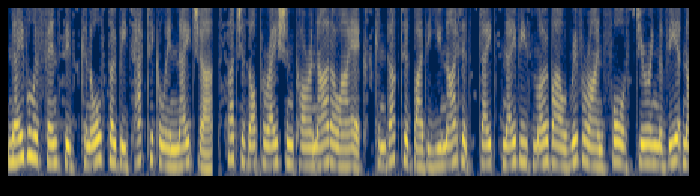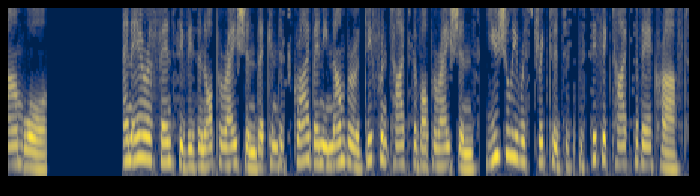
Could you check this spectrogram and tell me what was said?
Naval offensives can also be tactical in nature, such as Operation Coronado IX conducted by the United States Navy's Mobile Riverine Force during the Vietnam War. An air offensive is an operation that can describe any number of different types of operations, usually restricted to specific types of aircraft.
